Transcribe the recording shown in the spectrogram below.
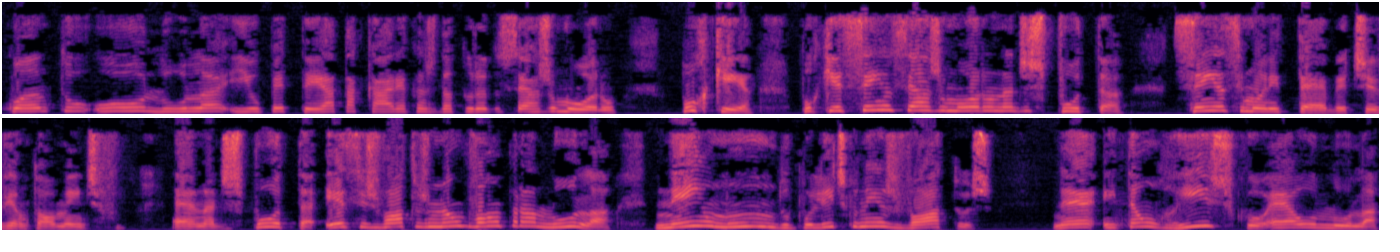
quanto o Lula e o PT atacarem a candidatura do Sérgio Moro. Por quê? Porque sem o Sérgio Moro na disputa, sem a Simone Tebet eventualmente é, na disputa, esses votos não vão para Lula, nem o mundo político, nem os votos. Né? Então o risco é o Lula,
